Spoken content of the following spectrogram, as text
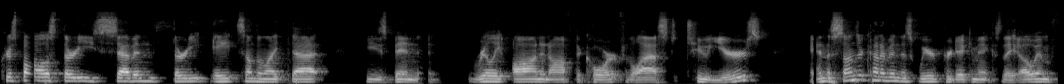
Chris Paul is 37, 38, something like that. He's been really on and off the court for the last two years. And the Suns are kind of in this weird predicament because they owe him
